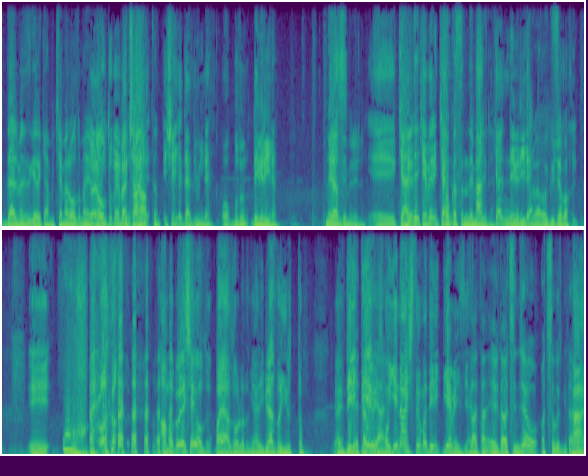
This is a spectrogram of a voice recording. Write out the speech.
Delmeniz gereken bir kemer oldu mu evde? Ee, oldu ve ben Bıçağı ne yaptın? E, şeyle deldim yine. O bunun demiriyle. Neyin biraz- demiriyle? Ee, kemerin, Kendi kemerin kendi, Tokasının Ha, demiriyle. kendi demiriyle. Bravo güce bak. Ee, uh. Ama böyle şey oldu. Bayağı zorladım. Yani biraz da yırttım. Yani delik E, tabii diyemeyiz. yani. O yeni açtığıma delik diyemeyiz yani. Zaten evde açınca o açılır gider. Ha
